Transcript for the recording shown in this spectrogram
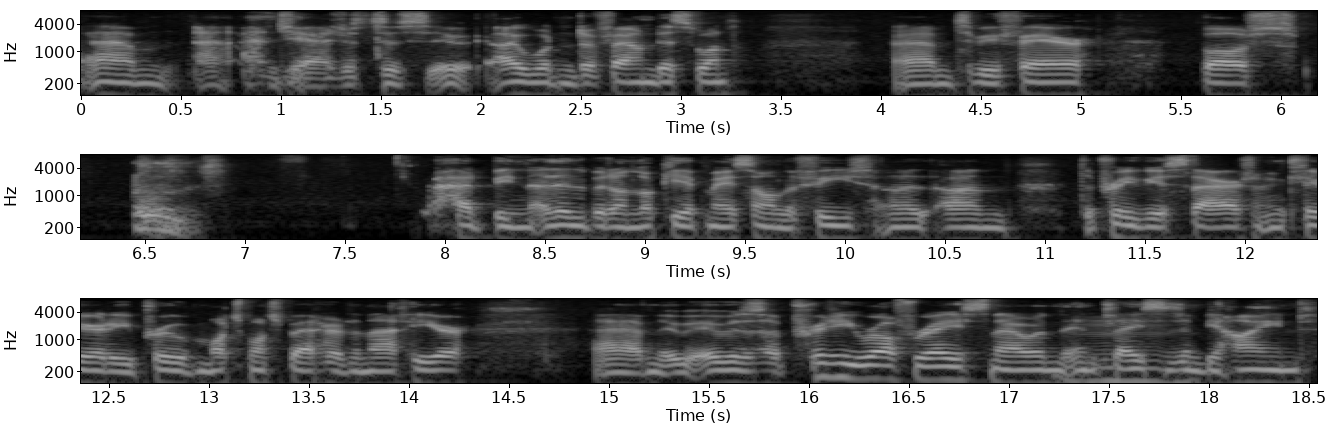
Um, and yeah, just, just I wouldn't have found this one, um, to be fair. But had been a little bit unlucky at Maisons-Laffitte on, on the previous start and clearly proved much, much better than that here. Um, it, it, was a pretty rough race now in, in mm. places and behind.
